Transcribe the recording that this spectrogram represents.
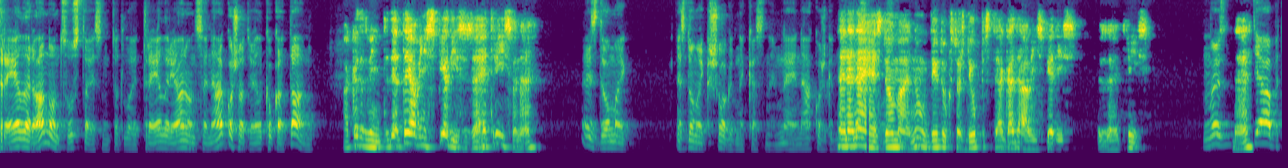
traileru anonsu uztais, un tad, lai traileri anoncē nākošo traileru kaut kā tā. Nu, A, kad tad viņi, tad, tajā viņi spiedīs uz E3, vai ne? es, domāju, es domāju, ka šogad nekas ne, nē, nākošais gads. Nē, nē, nē, es domāju, nu, 2012. gadā viņi spiedīs uz E E3. Nu, es, Nē? jā, bet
